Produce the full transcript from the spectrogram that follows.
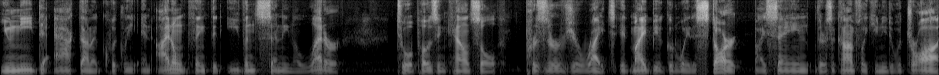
You need to act on it quickly. And I don't think that even sending a letter to opposing counsel preserves your rights. It might be a good way to start by saying there's a conflict, you need to withdraw,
